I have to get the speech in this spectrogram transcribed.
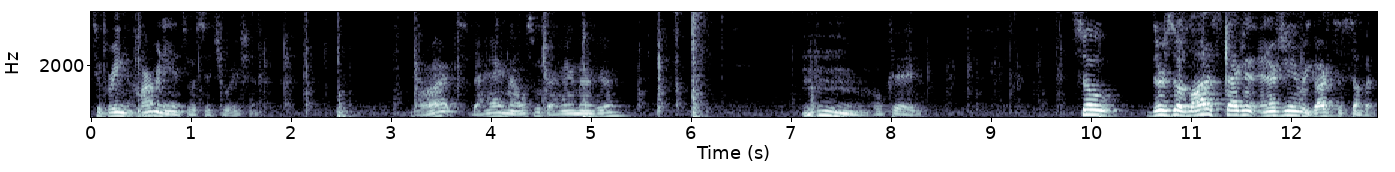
to bring harmony into a situation. All right, the hangman. What's with the hangman here? okay. So there's a lot of stagnant energy in regards to somebody.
